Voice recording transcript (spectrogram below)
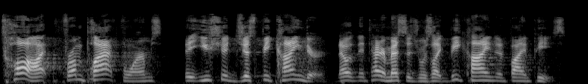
taught from platforms that you should just be kinder. That the entire message was like, be kind and find peace.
